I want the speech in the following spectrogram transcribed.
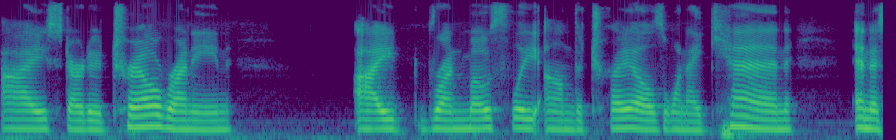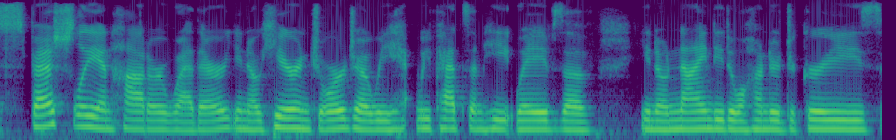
I started trail running, I run mostly on the trails when I can and especially in hotter weather. You know here in georgia we we've had some heat waves of you know 90 to 100 degrees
